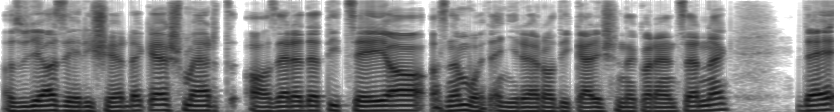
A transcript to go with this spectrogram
az ugye azért is érdekes, mert az eredeti célja az nem volt ennyire radikális ennek a rendszernek, de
